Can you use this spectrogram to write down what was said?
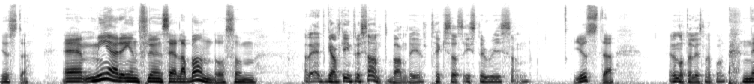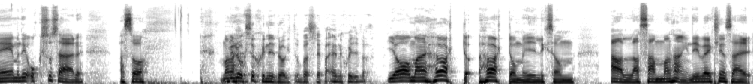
Just det. Eh, mer influentiella band då som, Ja, det är ett ganska intressant band i Texas is the reason. just det. Är det något har lyssnat på? Nej, men det är också så här, alltså... Man Men är det har, också genidraget att bara släppa en skiva? ja, och man har hört, hört dem i liksom alla sammanhang. Det är verkligen så här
